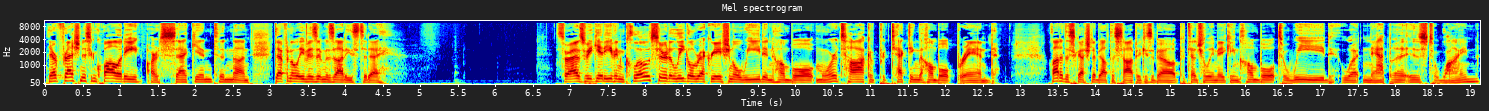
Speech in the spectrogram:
Their freshness and quality are second to none. Definitely visit Mazzotti's today. So, as we get even closer to legal recreational weed in Humboldt, more talk of protecting the Humboldt brand. A lot of discussion about this topic is about potentially making Humboldt to weed what Napa is to wine.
